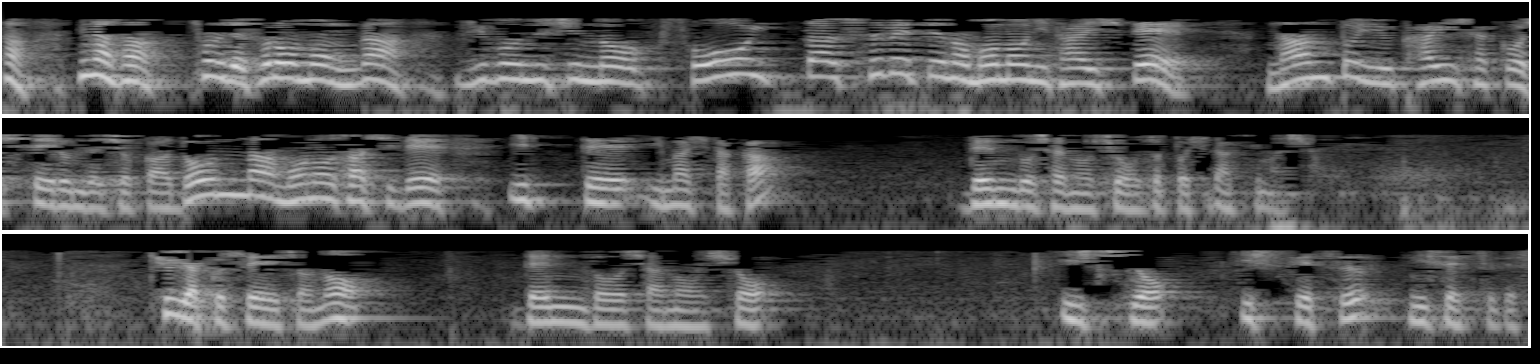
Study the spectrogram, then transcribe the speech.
さあ、皆さん、それでソロモンが自分自身のそういった全てのものに対して、何という解釈をしているんでしょうかどんな物差しで言っていましたか伝道者の書をちょっと開きましょう。旧約聖書の伝道者の書、一書、一節、二節です。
